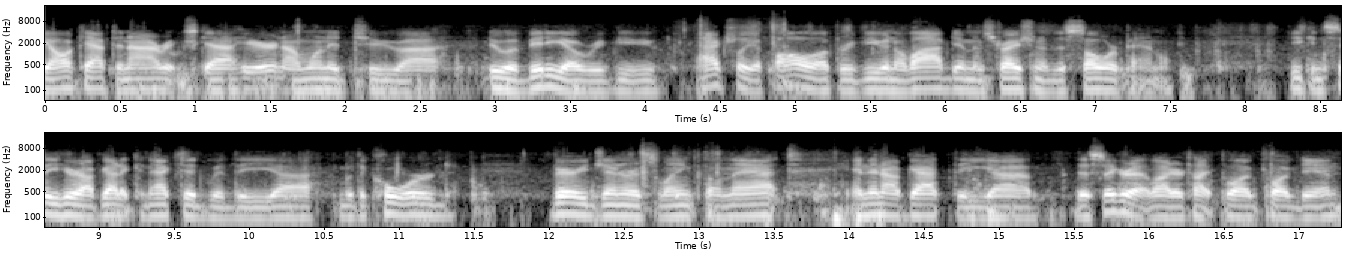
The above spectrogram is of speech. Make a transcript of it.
y'all, Captain Irix guy here, and I wanted to uh, do a video review, actually a follow-up review and a live demonstration of this solar panel. You can see here I've got it connected with the uh, with the cord, very generous length on that, and then I've got the uh, the cigarette lighter type plug plugged in,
